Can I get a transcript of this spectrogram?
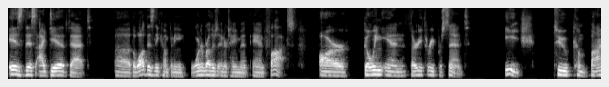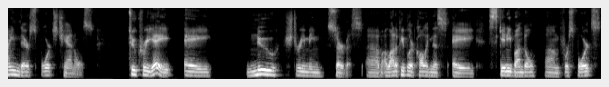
is this idea that uh, the Walt Disney Company, Warner Brothers Entertainment, and Fox are going in 33% each to combine their sports channels to create a new streaming service. Um, a lot of people are calling this a skinny bundle um, for sports.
